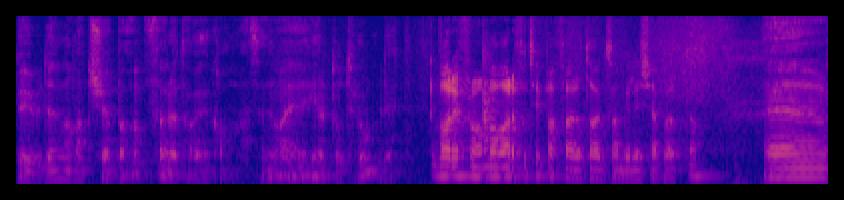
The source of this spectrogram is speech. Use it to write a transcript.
buden om att köpa upp företaget kom. Alltså, det var helt otroligt. Varifrån, vad var det för typ av företag som ville köpa upp då? Eh,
